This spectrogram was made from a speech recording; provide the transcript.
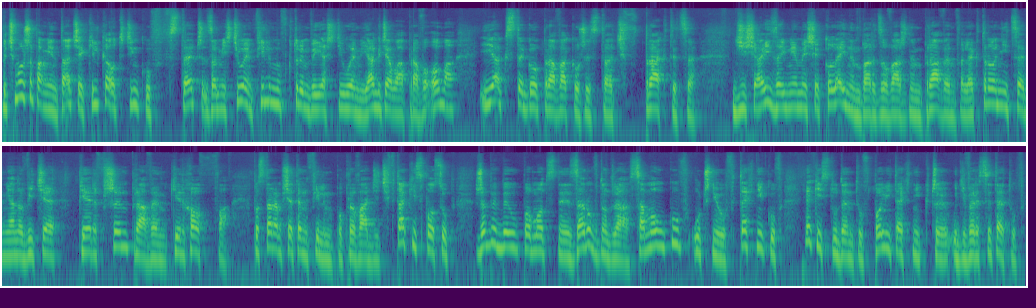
Być może pamiętacie, kilka odcinków wstecz zamieściłem film, w którym wyjaśniłem, jak działa prawo OMA i jak z tego prawa korzystać w praktyce. Dzisiaj zajmiemy się kolejnym bardzo ważnym prawem w elektronice, mianowicie pierwszym prawem Kirchhoffa. Postaram się ten film poprowadzić w taki sposób, żeby był pomocny zarówno dla samouków, uczniów, techników, jak i studentów politechnik czy uniwersytetów.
